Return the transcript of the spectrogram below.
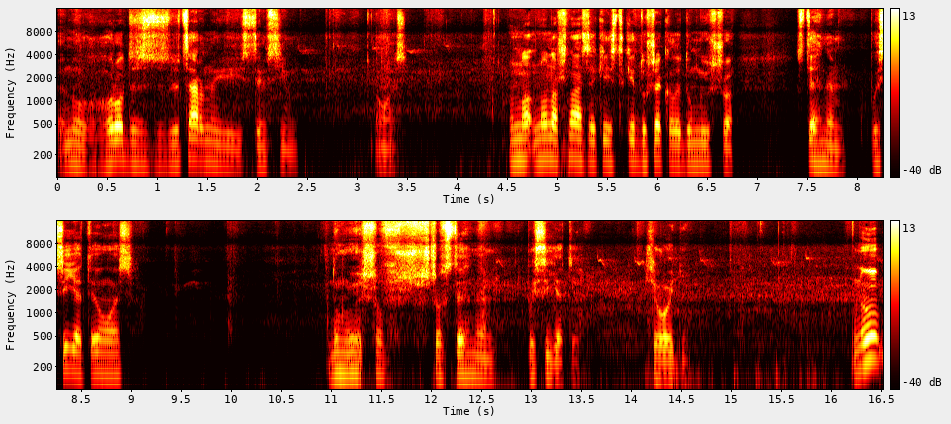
ну, городи з, люцерною і з цим всім. Ось. Ну, ну починається якийсь такий душек, але думаю, що встигнемо посіяти ось. Думаю, що, що встигнемо посіяти сьогодні. Ну,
